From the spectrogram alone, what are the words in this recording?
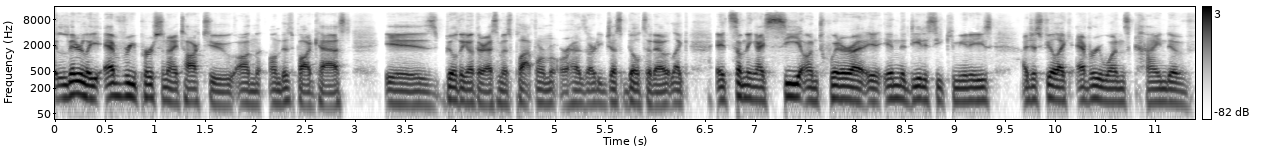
literally every person I talk to on on this podcast is building out their SMS platform or has already just built it out. Like it's something I see on Twitter in the D2C communities. I just feel like everyone's kind of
